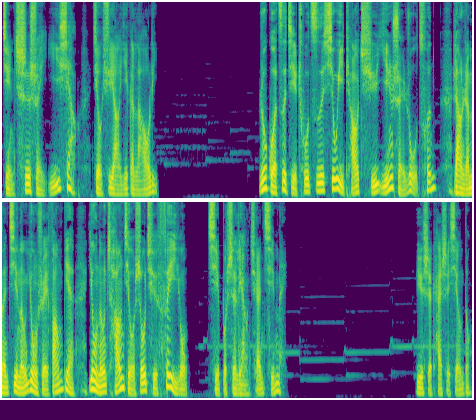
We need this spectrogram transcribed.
仅吃水一项就需要一个劳力。如果自己出资修一条渠引水入村，让人们既能用水方便，又能长久收取费用。岂不是两全其美？于是开始行动。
